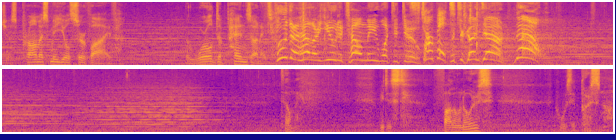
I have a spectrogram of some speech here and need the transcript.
Just promise me you'll survive. The world depends on it. Who the hell are you to tell me what to do? Stop it! Put your gun down! Now! Tell me, we just following orders? Or was it personal?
